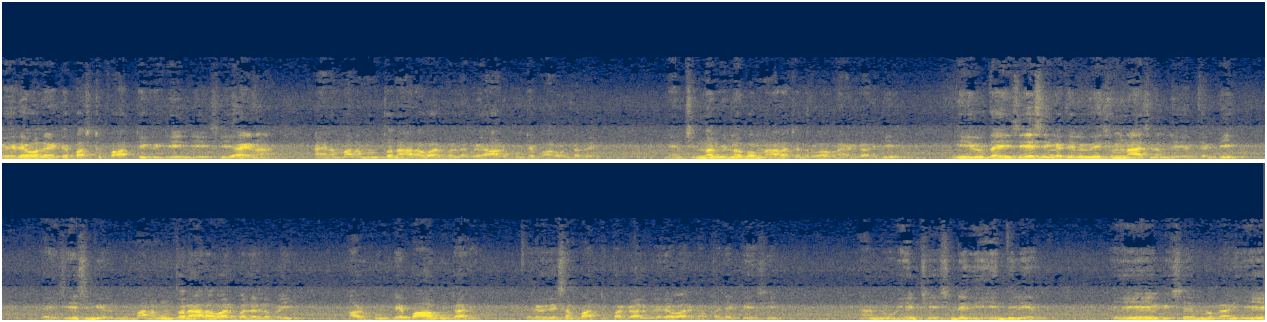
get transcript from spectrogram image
వేరే వాళ్ళంటే ఫస్ట్ పార్టీకి రిజైన్ చేసి ఆయన ఆయన మనమంతో నారావారి పల్లె పోయి ఆడుకుంటే బాగుంటుంది. నేను చిన్న విన్నపం నారా చంద్రబాబు నాయుడు గారికి మీరు దయచేసి ఇంకా తెలుగుదేశం నాశనం చేయొద్దండి. దయచేసి మీరు మీ మనముతో నారావారి పల్లెల్లో పోయి ఆడుకుంటే బాగుంటుంది. తెలుగుదేశం పార్టీ పగ్గాలు వేరే వారికి అప్పచెప్పేసి నువ్వేం చేసిండేది ఏంది లేదు. ఏ విషయంలో కానీ ఏ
